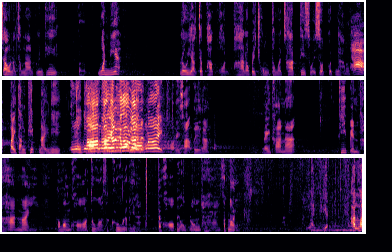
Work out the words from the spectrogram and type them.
เจ้าน่ะชำนาญพื้นที่เอ่อวันเนี้ยเราอยากจะพักผ่อนพาเราไปชมธรรมชาติที่สวยสดงดงาม อะ ไปทางทิศไหนดีโอ้เจ้าบตัวอกเลยฉันรู้เลย บอกเลย ขอได้ชะพระยะค่ะ ในฐานะที่เป็นทหารใหม่ก็หม่อมขอตัวสักครู่นะพระยะค่ะ จะขอไปอบรมทหารสักหน่อย อะไรเนี่ยอะไร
